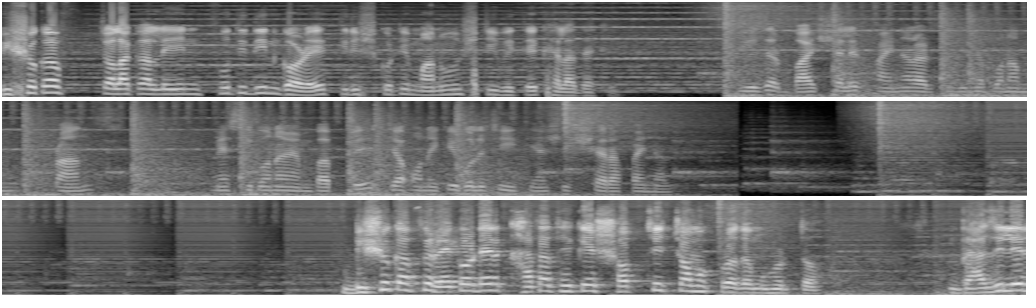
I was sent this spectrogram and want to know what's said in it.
বিশ্বকাপ চলাকালীন প্রতিদিন গড়ে তিরিশ কোটি মানুষ টিভিতে খেলা দেখে। দুই হাজার বাইশ সালের ফাইনাল আর্জেন্টিনা বনাম ফ্রান্স, মেসি বনাম এমবাপ্পে, যা অনেকে বলেছে ইতিহাসের সেরা ফাইনাল। বিশ্বকাপের রেকর্ডের খাতা থেকে সবচেয়ে চমকপ্রদ মুহূর্ত। ব্রাজিলের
